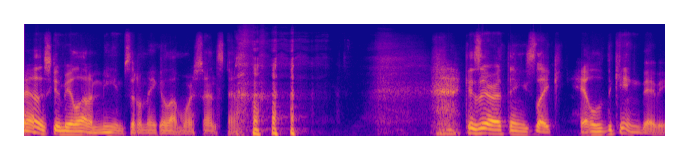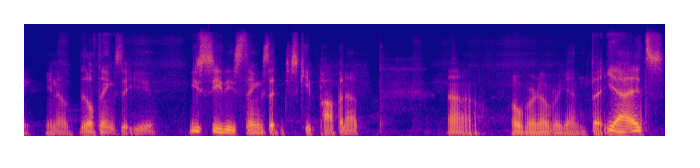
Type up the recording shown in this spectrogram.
Yeah, there's going to be a lot of memes that'll make a lot more sense now. Because there are things like "Hail to the King," baby. You know, little things that you you see these things that just keep popping up uh, over and over again. But yeah, it's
